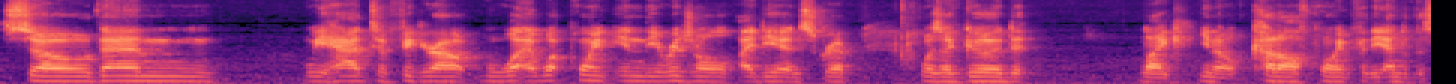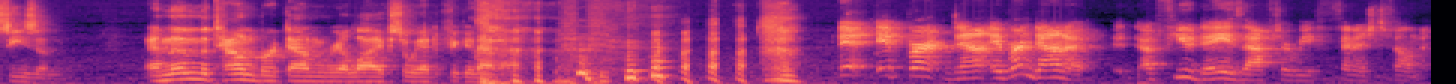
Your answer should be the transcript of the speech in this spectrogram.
So then we had to figure out what at what point in the original idea and script was a good, like you know, cutoff point for the end of the season. And then the town burnt down in real life, so we had to figure that out. It, it burnt down. It burned down a, a few days after we finished filming.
